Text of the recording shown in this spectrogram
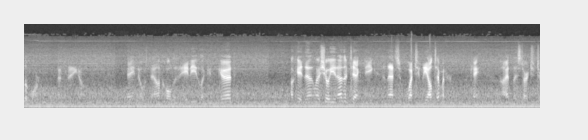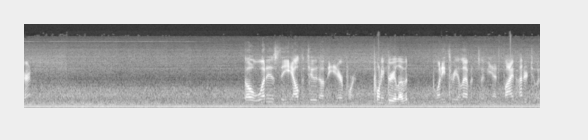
a little more. There you go. Okay, nose down, hold it 80, looking good. Okay, then I'm going to show you another technique, and that's watching the altimeter. Okay, all right, let's start your turn. So what is the altitude of the airport? 2311, 2311. So if you add 500 to it,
